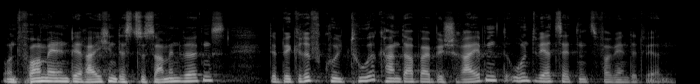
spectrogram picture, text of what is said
und formellen Bereichen des Zusammenwirkens, der Begriff Kultur kann dabei beschreibend und wertsetzend verwendet werden.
